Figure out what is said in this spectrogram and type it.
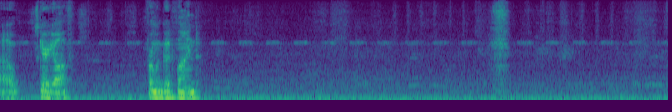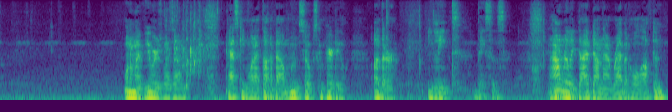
uh, scare you off from a good find. One of my viewers was um, asking what I thought about moon soaps compared to other elite bases. And I don't really dive down that rabbit hole often.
